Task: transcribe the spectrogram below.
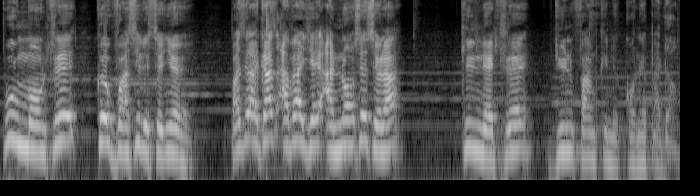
pour montrer que voici le Seigneur. Parce que la grâce avait annoncé cela, qu'il naîtrait d'une femme qui ne connaît pas d'homme.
